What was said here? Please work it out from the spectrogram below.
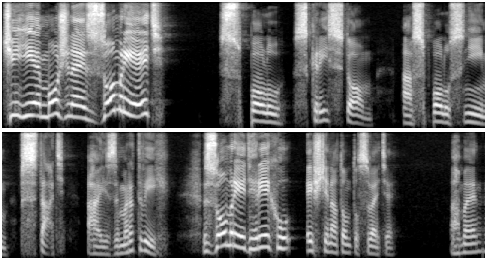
či je možné zomrieť spolu s Kristom a spolu s ním vstať aj z mŕtvych. Zomrieť hriechu ešte na tomto svete. Amen.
